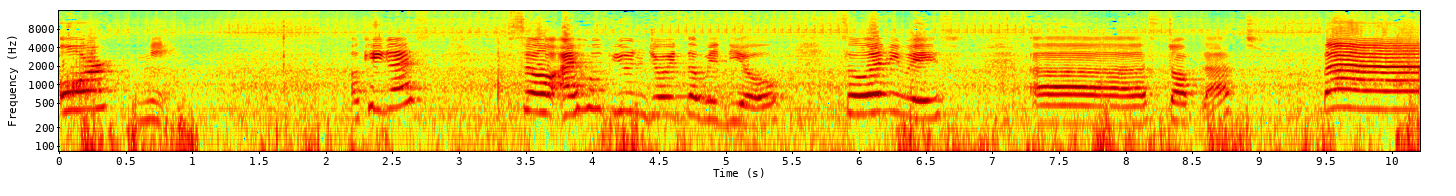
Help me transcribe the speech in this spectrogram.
or me. Okay, guys. So I hope you enjoyed the video. So anyways, uh, stop that. Bye.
